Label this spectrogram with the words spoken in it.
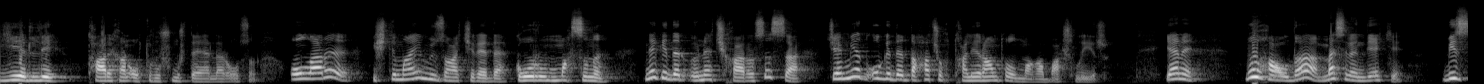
yerli tarixən oturmuş dəyərlər olsun onları ictimai müzakirədə qorunmasını nə qədər önə çıxarırsınızsa, cəmiyyət o qədər daha çox tolerant olmağa başlayır. Yəni bu halda məsələn deyək ki, biz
